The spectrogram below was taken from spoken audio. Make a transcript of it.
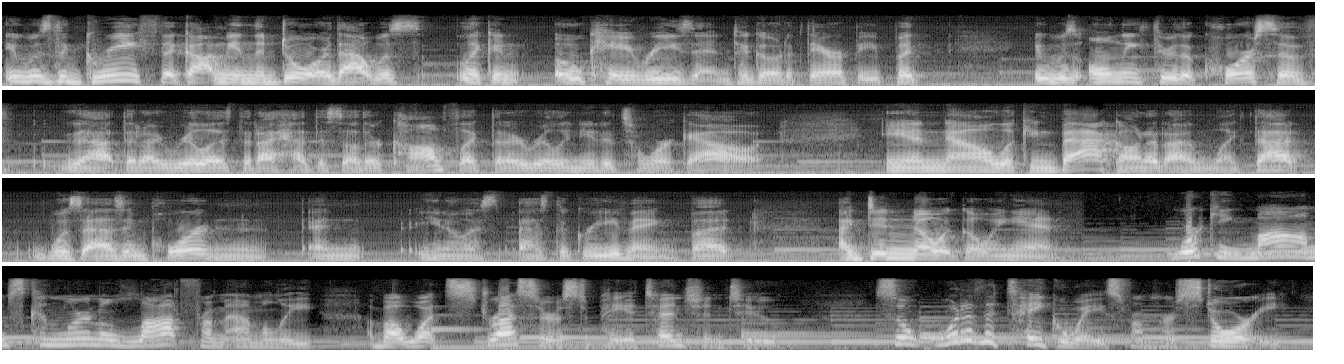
It was the grief that got me in the door. That was like an okay reason to go to therapy, but it was only through the course of that that I realized that I had this other conflict that I really needed to work out. And now looking back on it, I'm like, that was as important and, you know, as, as the grieving, but I didn't know it going in. Working moms can learn a lot from Emily about what stressors to pay attention to. So what are the takeaways from her story?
